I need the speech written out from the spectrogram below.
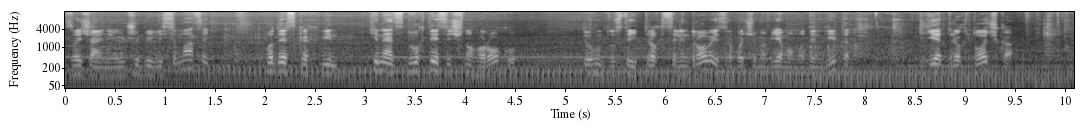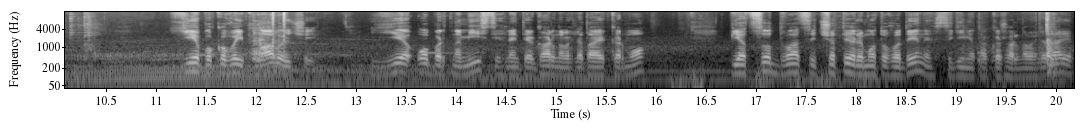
звичайний GB 18. По дисках він кінець 2000 року. Двигун тут стоїть трьохциліндровий з робочим об'ємом 1 літр. Є трьохточка, є боковий плаваючий, є оберт на місці. Гляньте, як гарно виглядає кермо. 524 мотогодини, сидіння також гарно виглядає.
